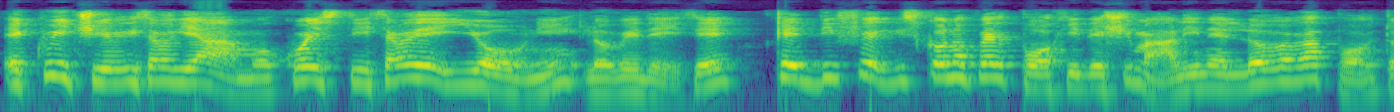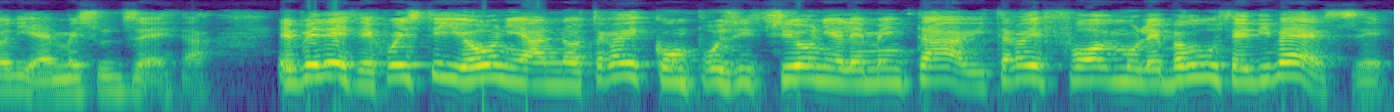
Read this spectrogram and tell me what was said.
e qui ci ritroviamo questi tre ioni, lo vedete, che differiscono per pochi decimali nel loro rapporto di m su z. E vedete, questi ioni hanno tre composizioni elementari, tre formule brute diverse.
